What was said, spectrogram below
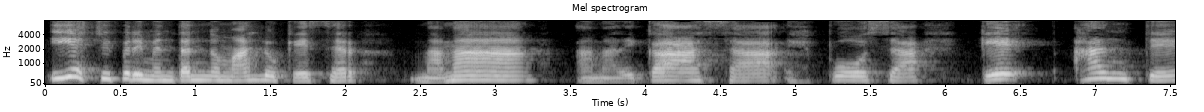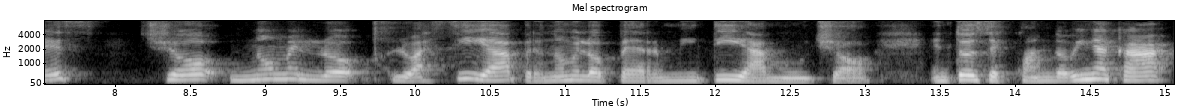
y estoy experimentando más lo que es ser mamá, ama de casa, esposa, que antes yo no me lo, lo hacía, pero no me lo permitía mucho. Entonces, cuando vine acá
